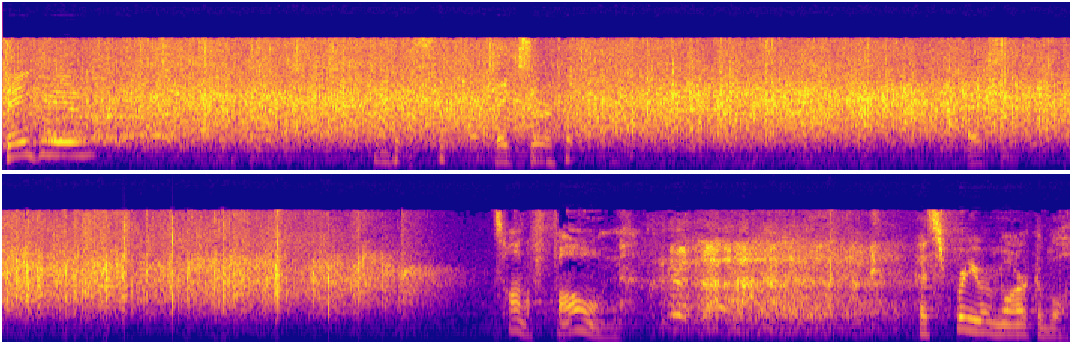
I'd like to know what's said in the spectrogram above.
Thank you. Thanks, sir. Excellent. It's on a phone. That's pretty remarkable.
